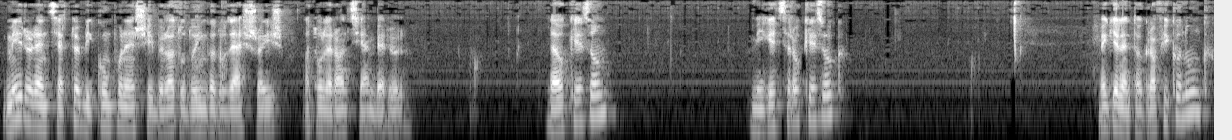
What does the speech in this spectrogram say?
mérőrendszer többi komponenséből adódó ingadozásra is a tolerancián belül. Leokézom, még egyszer okézok, Megjelent a grafikonunk.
